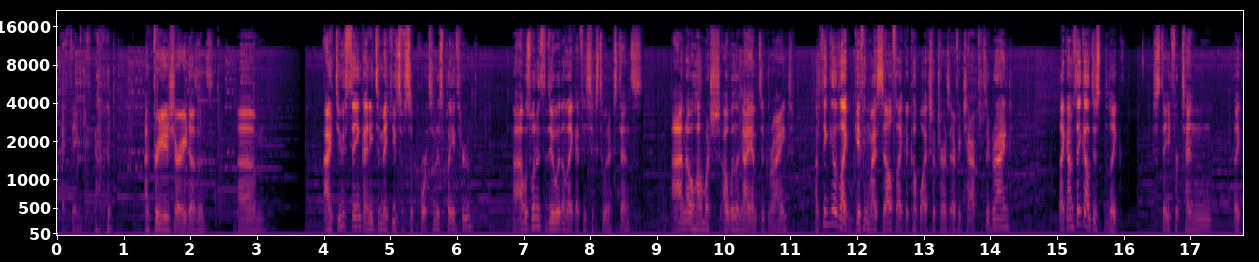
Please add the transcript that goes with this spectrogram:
I think. I'm pretty sure he doesn't. Um, I do think I need to make use of supports in this playthrough. Uh, I was willing to do it in like FE6 to an extent. I know how much how willing I am to grind. I'm thinking of like giving myself like a couple extra turns every chapter to grind. Like I'm thinking I'll just like stay for 10, like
